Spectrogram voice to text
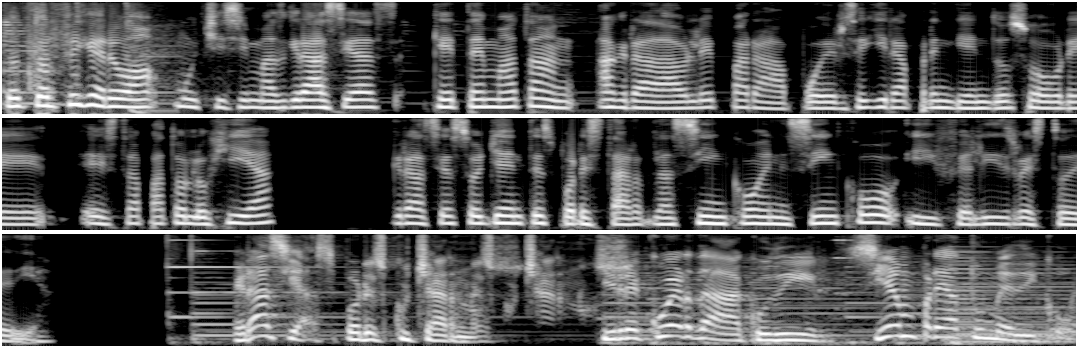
Doctor Figueroa, muchísimas gracias. Qué tema tan agradable para poder seguir aprendiendo sobre esta patología Gracias oyentes por estar las 5 en 5 y feliz resto de día. Gracias por escucharnos. Y recuerda acudir siempre a tu médico.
